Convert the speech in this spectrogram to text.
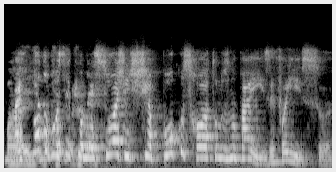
Mas, Mas quando você forma geral, começou, a gente tinha poucos rótulos no país, foi isso?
